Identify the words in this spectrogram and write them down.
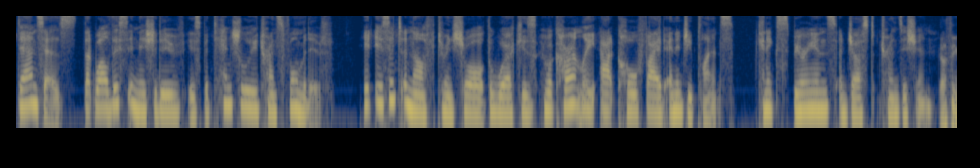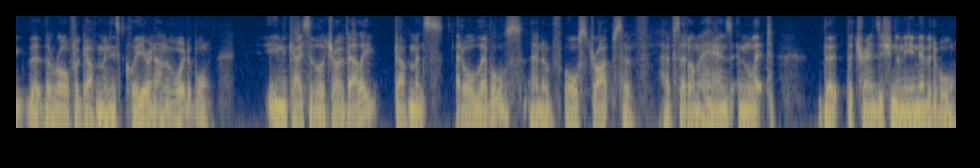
Dan says that while this initiative is potentially transformative, it isn't enough to ensure the workers who are currently at coal fired energy plants can experience a just transition. I think that the role for government is clear and unavoidable. In the case of the Latrobe Valley, governments at all levels and of all stripes have, have sat on their hands and let the, the transition and the inevitable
